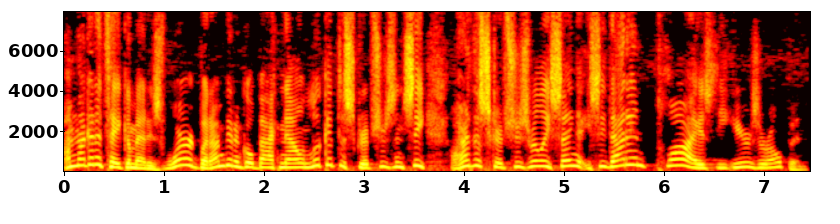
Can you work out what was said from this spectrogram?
I'm not going to take him at his word, but I'm going to go back now and look at the scriptures and see, are the scriptures really saying that? You see, that implies the ears are open.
